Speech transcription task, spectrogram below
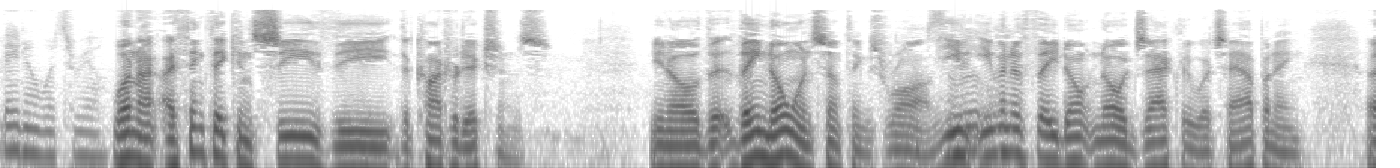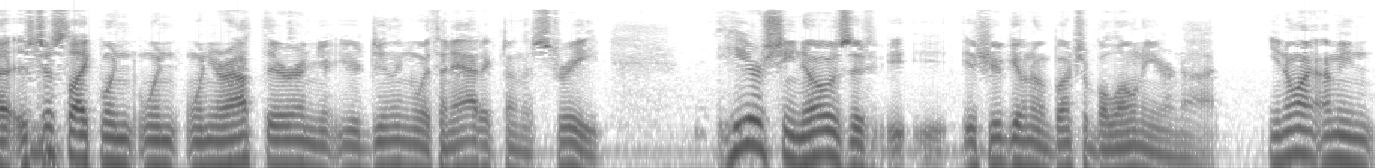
They know what's real. Well, I, I think they can see the the contradictions you know, the, they know when something's wrong, e- even if they don't know exactly what's happening. Uh, it's just like when, when, when you're out there and you're, you're dealing with an addict on the street. He or she knows if if you're giving them a bunch of baloney or not you know, I, I, mean,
